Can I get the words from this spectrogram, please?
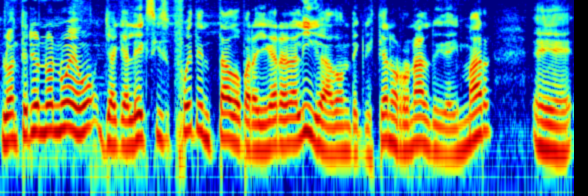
Lo anterior no es nuevo, ya que Alexis fue tentado para llegar a la liga, donde Cristiano Ronaldo y Neymar, eh,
